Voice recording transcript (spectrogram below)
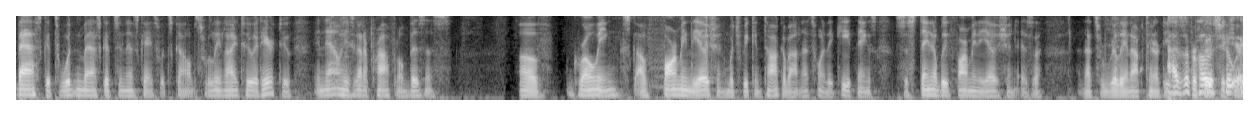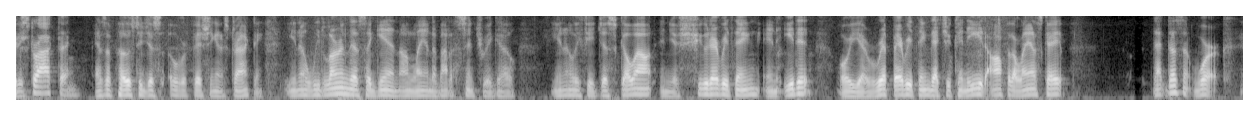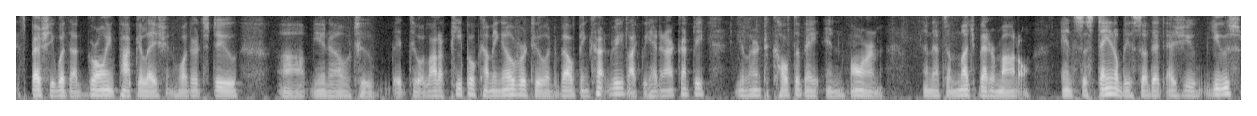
baskets, wooden baskets in this case, what scallops really like to adhere to. And now he's got a profitable business of growing, of farming the ocean, which we can talk about. And that's one of the key things. Sustainably farming the ocean is a, that's really an opportunity As opposed to extracting. As opposed to just overfishing and extracting. You know, we learned this again on land about a century ago. You know, if you just go out and you shoot everything and eat it, or you rip everything that you can eat off of the landscape, that doesn't work, especially with a growing population, whether it's due, uh, you know, to, to a lot of people coming over to a developing country like we had in our country. You learn to cultivate and farm, and that's a much better model. And sustainably so that as you use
